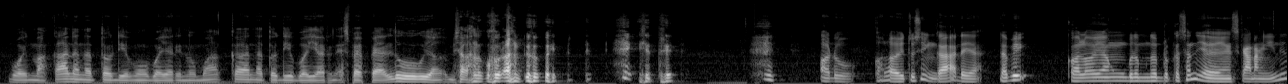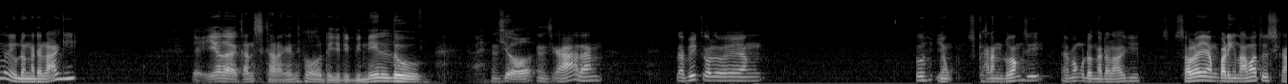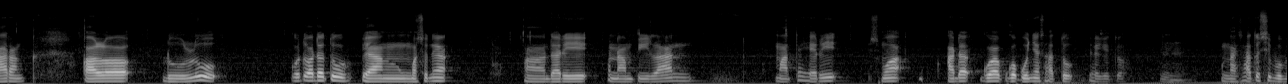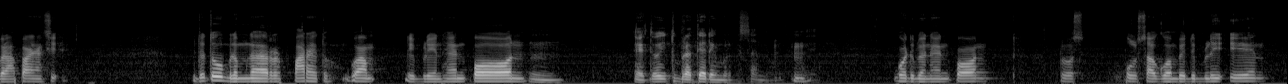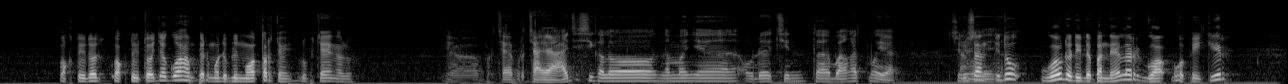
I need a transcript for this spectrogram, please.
bawain makanan atau dia mau bayarin lu makan atau dia bayarin SPP lu yang misalkan lu kurang duit gitu. Aduh kalau itu sih nggak ada ya. Tapi kalau yang benar-benar berkesan ya yang sekarang ini lah udah nggak ada lagi. Ya iyalah kan sekarang ini mau udah jadi bini lu yang sekarang. Tapi kalau yang tuh yang sekarang doang sih. Emang udah nggak ada lagi. Soalnya yang paling lama tuh sekarang. Kalau dulu gue tuh ada tuh yang maksudnya uh, dari penampilan materi semua ada. Gua gue punya satu kayak gitu. Hmm. nggak satu sih beberapa yang sih. Itu tuh benar-benar parah tuh. Gua dibeliin handphone. Hmm. Ya, itu itu berarti ada yang berkesan tuh. Hmm. gua dibeliin handphone terus pulsa gua sampai dibeliin waktu itu waktu itu aja gua hampir mau dibeliin motor coy. Lu percaya nggak lu? Ya percaya percaya aja sih kalau namanya udah cinta banget mau ya. seriusan Namanya- itu gua udah di depan dealer. Gua gua pikir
